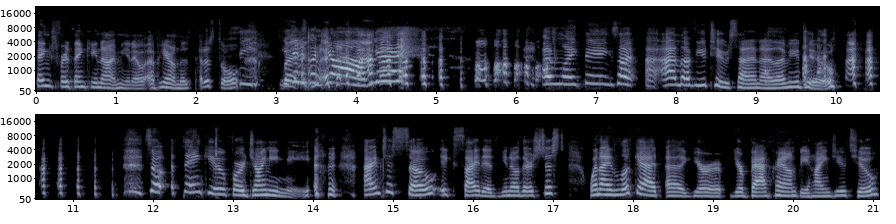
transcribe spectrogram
thanks for thinking I'm, you know, up here on this pedestal. See, you but, did a good job. Yeah. I'm like, thanks. I, I I love you too, son. I love you too so thank you for joining me. I'm just so excited. You know there's just when i look at uh, your your background behind you too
